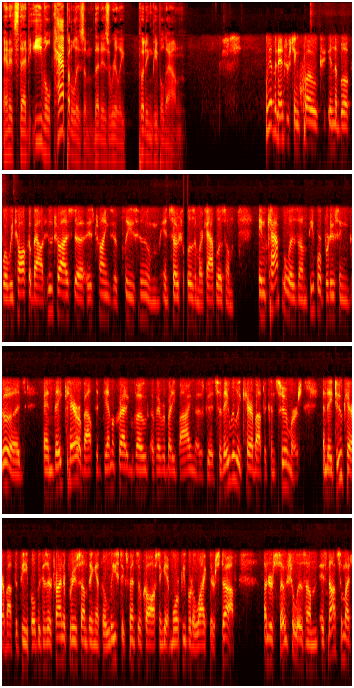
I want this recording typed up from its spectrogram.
And it's that evil capitalism that is really putting people down. We have an interesting quote in the book where we talk about who tries to is trying to please whom in socialism or capitalism. In capitalism people are producing goods and they care about the democratic vote of everybody buying those goods. So they really care about the consumers, and they do care about the people because they're trying to produce something at the least expensive cost and get more people to like their stuff. Under socialism, it's not so much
